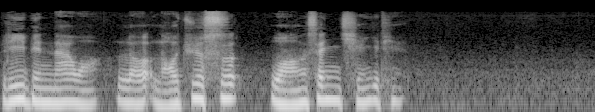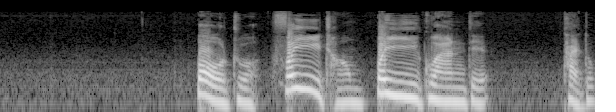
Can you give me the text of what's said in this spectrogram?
李炳南王老老居士往生前一天。抱着非常悲观的态度，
